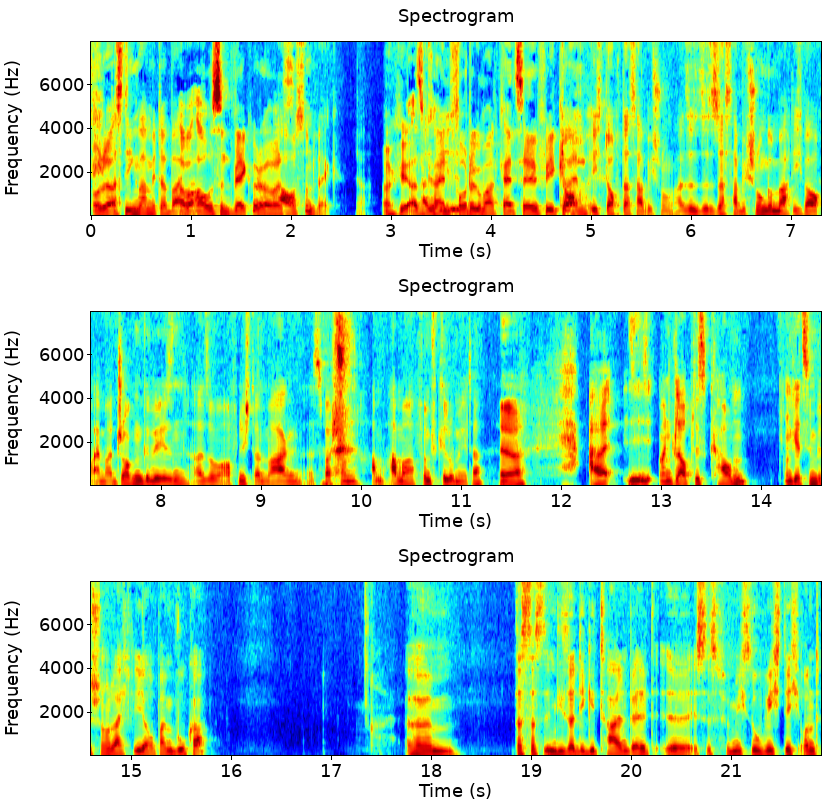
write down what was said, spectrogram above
Oder? Das Ding war mit dabei. aber aus und weg oder was? Aus und weg, ja. Okay, also, Also kein ich- Foto gemacht, kein Selfie, kein. Doch, ich, doch, das habe ich schon. Also das, das habe ich schon gemacht. Ich war auch einmal joggen gewesen, also auf nüchtern Magen. Es war schon Ham- Hammer, fünf Kilometer. Ja. Aber man glaubt es kaum. Und jetzt sind wir schon gleich wieder auch beim VUCA. Ähm, dass das in dieser digitalen Welt äh, ist es für mich so wichtig. Und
